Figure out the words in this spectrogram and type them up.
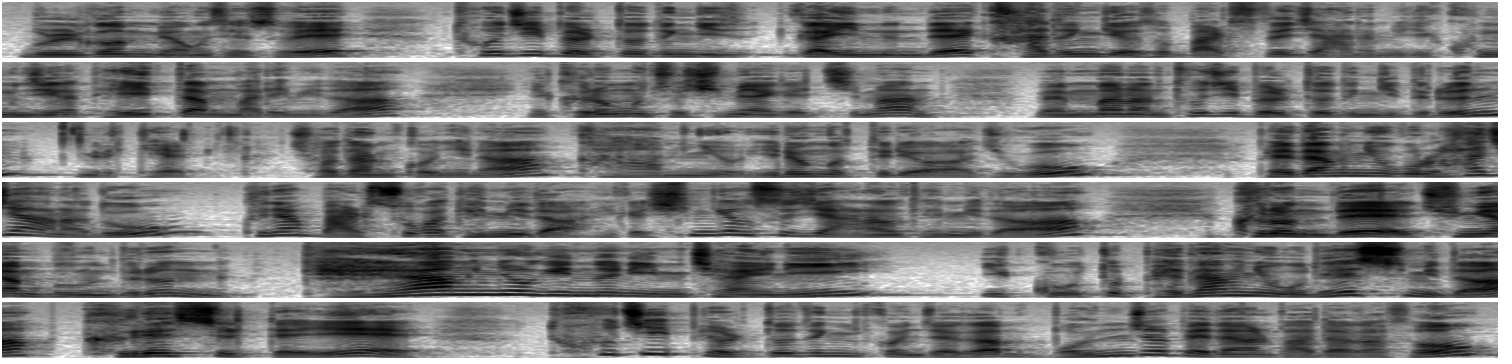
물건 명세서에 토지 별도 등기가 있는데 가등기여서 말소되지 않으면 이게 공지가 돼 있단 말입니다. 예, 그런 건 조심해야겠지만 웬만한 토지 별도 등기들은 이렇게 저당권이나 가압류 이런 것들이어가지고 배당 요구를 하지 않아도 그냥 말소가 됩니다. 그러니까 신경 쓰지 않아도 됩니다. 그런데 중요한 부분들은 대항력 있는 임차인이 있고 또 배당 요구도 했습니다. 그랬을 때에 토지 별도 등기권자가 먼저 배당을 받아가서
